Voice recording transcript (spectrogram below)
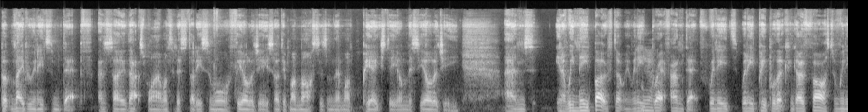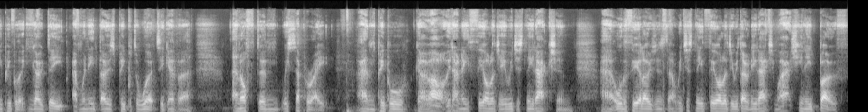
But maybe we need some depth. And so that's why I wanted to study some more theology. So I did my master's and then my PhD on missiology. And you know, we need both, don't we? We need Yeah. breadth and depth. We need we need people that can go fast and we need people that can go deep and we need those people to work together. And often we separate and people go, oh, we don't need theology, we just need action. Uh, all the theologians know we just need theology, we don't need action. Well, actually, you need both.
